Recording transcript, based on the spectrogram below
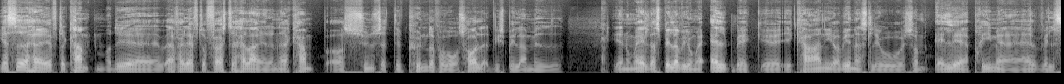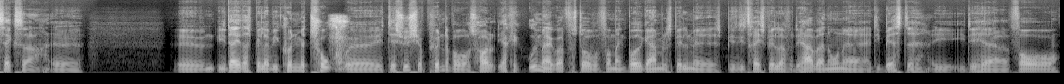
Jeg sidder her efter kampen, og det er i hvert fald efter første halvleg af den her kamp, og synes, at det pynter på vores hold, at vi spiller med Ja, normalt der spiller vi jo med Albæk, øh, Ekani og Vinderslev, som alle er primære, er vel sekser. Øh, øh, I dag der spiller vi kun med to. Øh, det synes jeg pynter på vores hold. Jeg kan udmærket godt forstå, hvorfor man både gerne vil spille med de tre spillere, for det har været nogle af de bedste i, i det her forår.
